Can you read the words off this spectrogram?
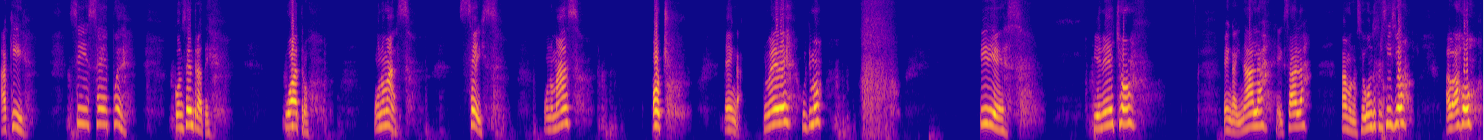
Aquí. Sí se puede. Concéntrate. Cuatro. Uno más. Seis. Uno más. Ocho. Venga. Nueve. Último. Y diez. Bien hecho. Venga, inhala, exhala. Vámonos. Segundo ejercicio. Abajo.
